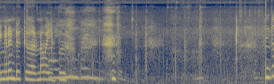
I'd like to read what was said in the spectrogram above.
എങ്ങനെയുണ്ട്? കയറണ വൈബ് എന്ത്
